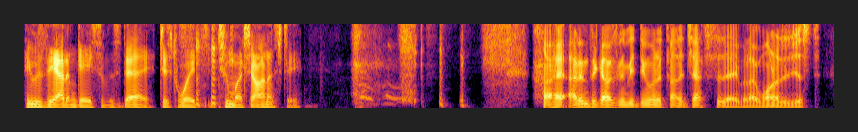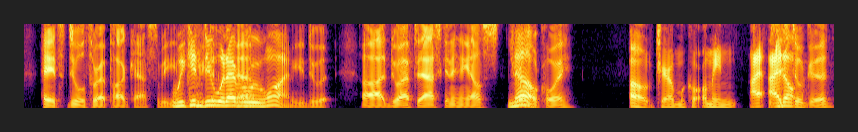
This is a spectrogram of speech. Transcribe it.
He was the Adam Gase of his day, just way too, too much honesty. All right. I didn't think I was going to be doing a ton of Jets today, but I wanted to just, hey, it's dual threat podcast. We, We can do whatever yeah, we want. We can do it. Uh, do I have to ask anything else? No. Gerald McCoy? Oh, Gerald McCoy. I mean, I, I don't. still good?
